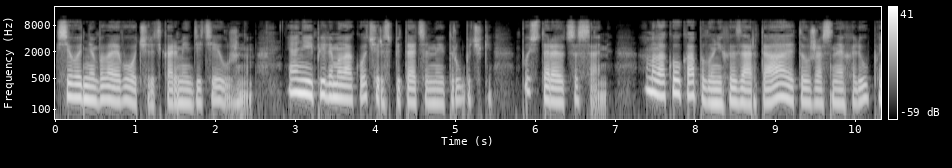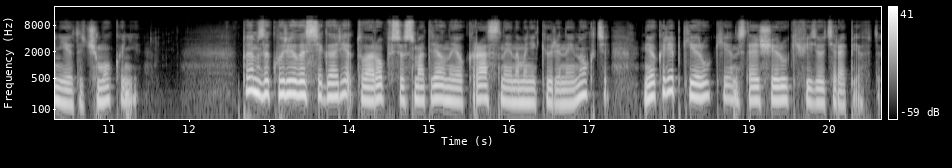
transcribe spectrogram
Сегодня была его очередь кормить детей ужином, и они пили молоко через питательные трубочки, пусть стараются сами. А молоко капало у них изо рта, это ужасное хлюпанье, это чмоканье. Пэм закурила сигарету, а Роб все смотрел на ее красные на маникюренные ногти, на ее крепкие руки, настоящие руки физиотерапевта.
